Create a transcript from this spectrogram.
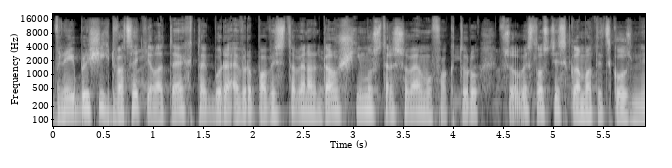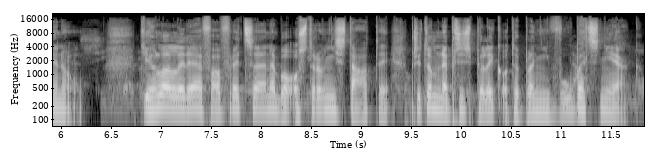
V nejbližších 20 letech tak bude Evropa vystavena dalšímu stresovému faktoru v souvislosti s klimatickou změnou. Tihle lidé v Africe nebo ostrovní státy přitom nepřispěli k oteplení vůbec nijak.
